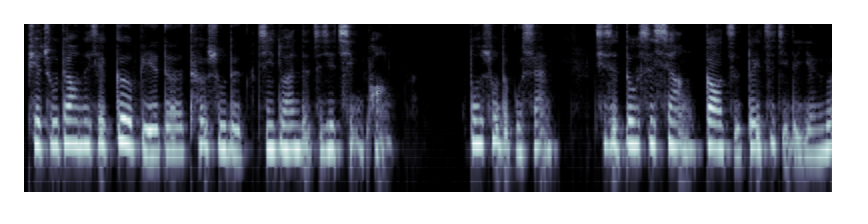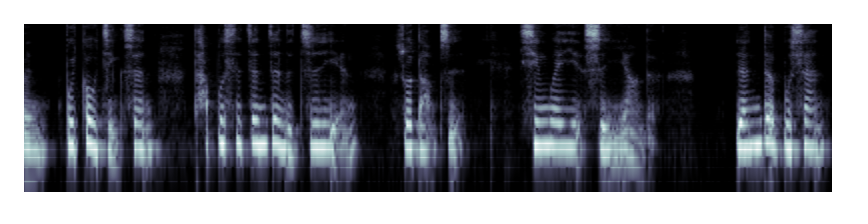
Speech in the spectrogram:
撇除掉那些个别的特殊的极端的这些情况，多数的不善。其实都是像告子对自己的言论不够谨慎，他不是真正的知言所导致，行为也是一样的。人的不善，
